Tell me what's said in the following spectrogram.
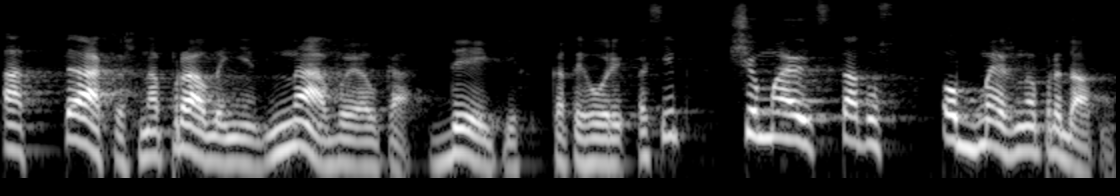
а також направлені на ВЛК деяких категорій осіб, що мають статус обмежено придатних.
